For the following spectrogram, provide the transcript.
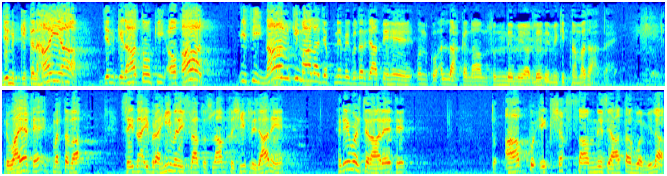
जिनकी तन्हाइयाँ, जिनकी रातों की औकात, इसी नाम की माला जपने में गुजर जाते हैं, उनको अल्लाह का नाम सुनने में और लेने में कितना मज़ा आता है। रिवायत है, एक मरतबा सईदा इब्राहिम अलीसलाम तशीफ ले जा रहे हैं, रेवड़ चला रहे थे। तो आपको एक शख्स सामने से आता हुआ मिला।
